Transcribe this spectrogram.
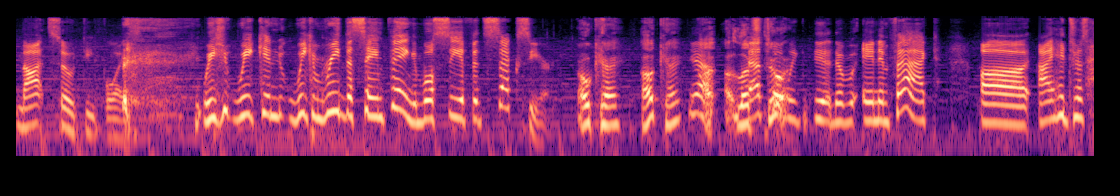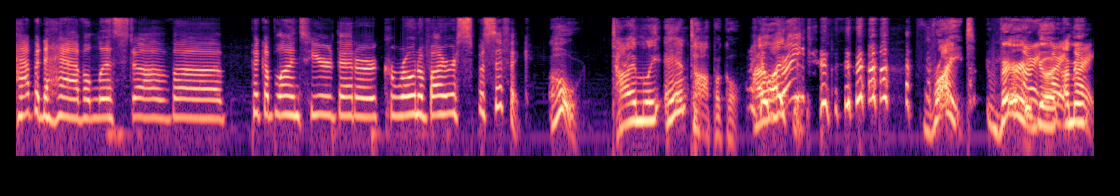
not so deep voice, we we can we can read the same thing and we'll see if it's sexier. Okay, okay. Yeah, Uh, uh, let's that's do what it. we. And in fact, uh, I had just happened to have a list of uh, pickup lines here that are coronavirus specific. Oh, timely and topical. I like Right? it. right. Very right, good. right, I mean,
